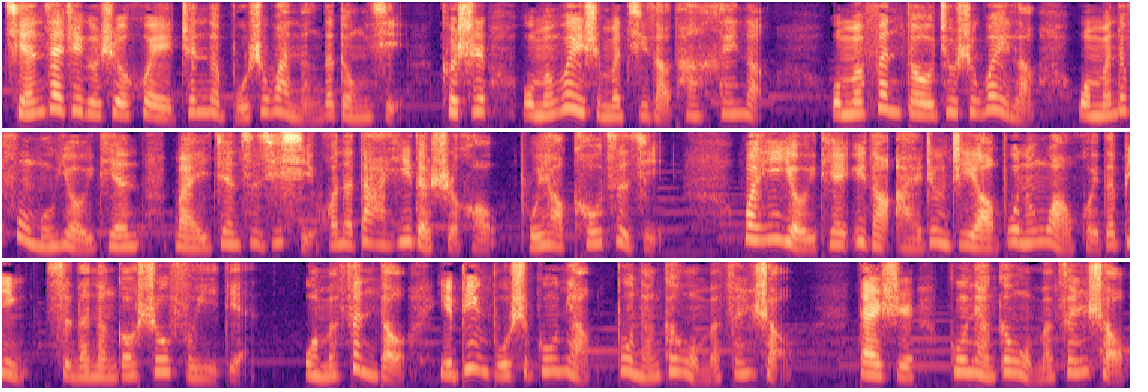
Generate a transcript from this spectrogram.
钱在这个社会真的不是万能的东西，可是我们为什么起早贪黑呢？我们奋斗就是为了我们的父母有一天买一件自己喜欢的大衣的时候不要抠自己，万一有一天遇到癌症这样不能挽回的病，死的能够舒服一点。我们奋斗也并不是姑娘不能跟我们分手，但是姑娘跟我们分手，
